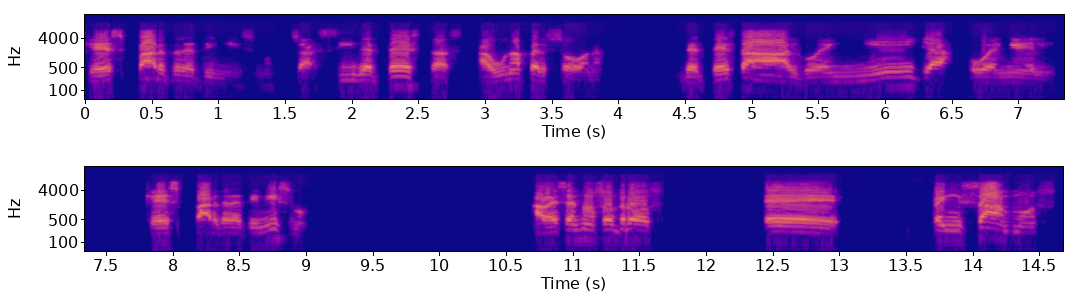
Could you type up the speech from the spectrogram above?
que es parte de ti mismo. O sea, si detestas a una persona, detesta algo en ella o en él, que es parte de ti mismo. A veces nosotros eh, pensamos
